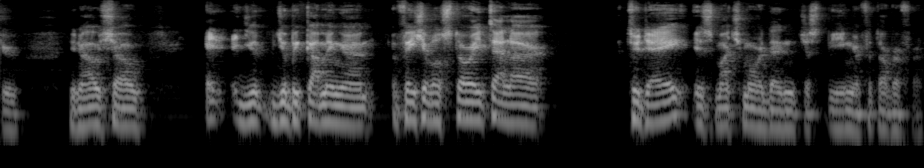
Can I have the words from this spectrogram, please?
To you know, so it, you you're becoming a visual storyteller today is much more than just being a photographer.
